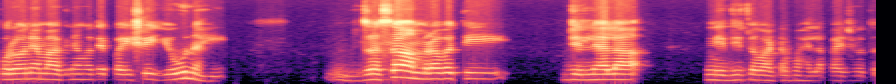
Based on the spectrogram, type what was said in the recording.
पुरवण्या मागण्यामध्ये पैसे येऊनही जसं अमरावती जिल्ह्याला निधीचं वाटप व्हायला पाहिजे होतं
